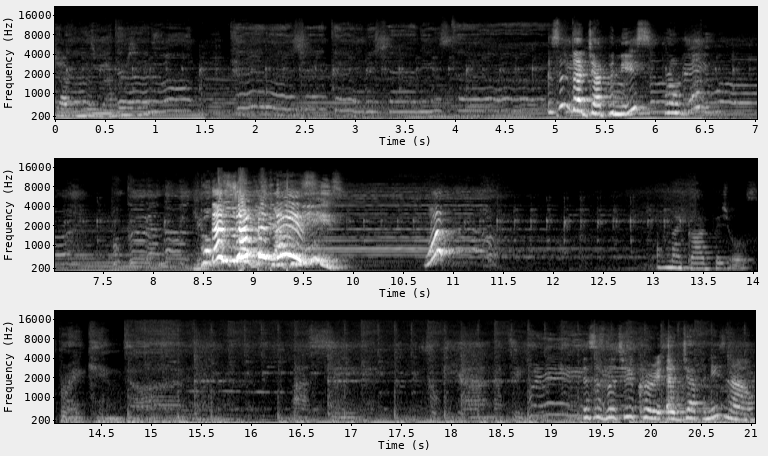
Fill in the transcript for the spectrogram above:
Japanese members here? Isn't that Japanese? Bro, what? That's Boku no Japanese! What? Oh my god, visuals. This is literally Korean, uh, Japanese now.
